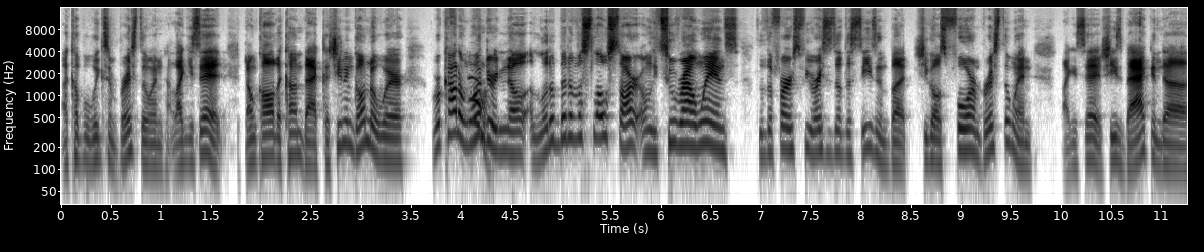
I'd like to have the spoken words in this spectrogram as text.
A couple weeks in Bristol, and like you said, don't call it a comeback because she didn't go nowhere. We're kind of yeah. wondering, you know, a little bit of a slow start, only two round wins through the first few races of the season, but she goes four in Bristol, and like I said, she's back, and uh,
